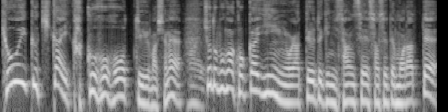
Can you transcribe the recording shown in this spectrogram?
教育機会確保法って言いましてね、ちょうど僕が国会議員をやってる時に賛成させてもらって、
